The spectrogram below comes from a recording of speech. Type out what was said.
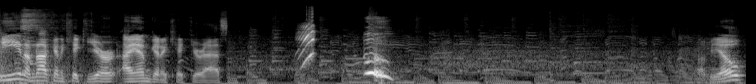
Keane, I'm not gonna kick your... I am gonna kick your ass. Fabio.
